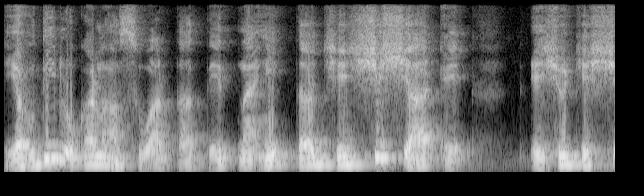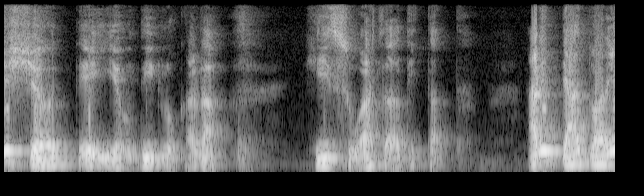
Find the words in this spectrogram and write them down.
यहुदी लोकांना सुवार्ता देत नाही तर जे शिष्य आहेत येशूचे शिष्य ते यहुदी लोकांना ही सुवार्ता देतात. आणि त्याद्वारे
